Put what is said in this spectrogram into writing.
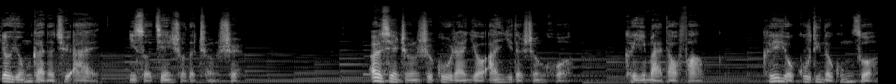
要勇敢的去爱你所坚守的城市。二线城市固然有安逸的生活，可以买到房，可以有固定的工作，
